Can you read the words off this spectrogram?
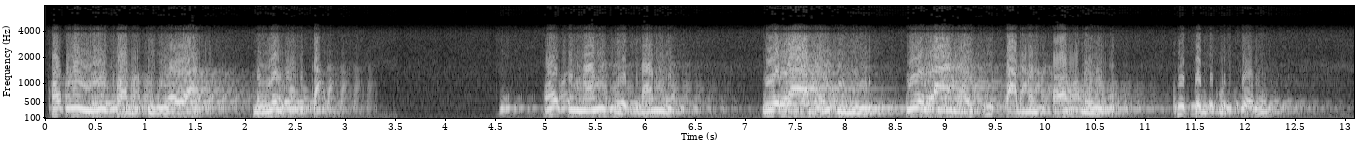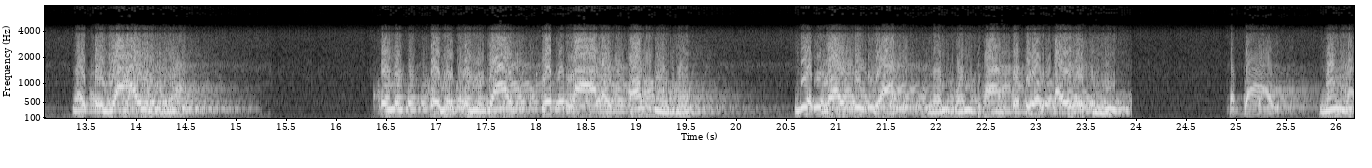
เพราะนั่นรู้ความจริงแล้วว่า มันเรื่องของกรรมเนี่ยเพราะฉะนั้นเหตุนั้นเนี่ย เวลาไหนดีเวลาไหนที่กรรมมันพร้อมมือที่เป็นกุศลเราจะย้ายอย่างเนี้ยคนขนคนย้ายรถลาอะไรพร้อมมือไหมเรียบร้อยทุกอย่างถนนหนทางสะดวกไปแล้วดีสบายนั่นแหละ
